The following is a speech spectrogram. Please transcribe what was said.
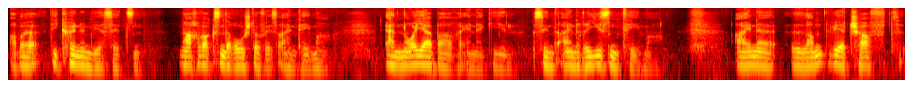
aber die können wir setzen. Nachwachsende Rohstoffe ist ein Thema. Erneuerbare Energien sind ein Riesenthema. Eine Landwirtschaft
